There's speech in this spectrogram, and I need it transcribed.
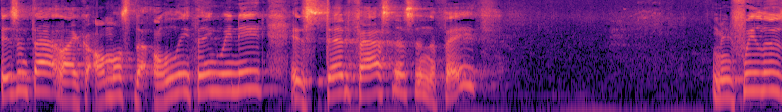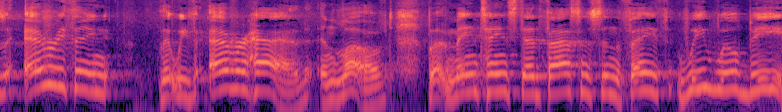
Isn't that like almost the only thing we need? Is steadfastness in the faith? I mean, if we lose everything that we've ever had and loved, but maintain steadfastness in the faith, we will be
